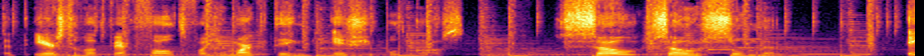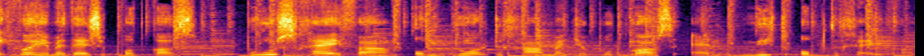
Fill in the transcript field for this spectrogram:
het eerste wat wegvalt van je marketing is je podcast. Zo, zo zonde. Ik wil je met deze podcast boost geven om door te gaan met je podcast en niet op te geven.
